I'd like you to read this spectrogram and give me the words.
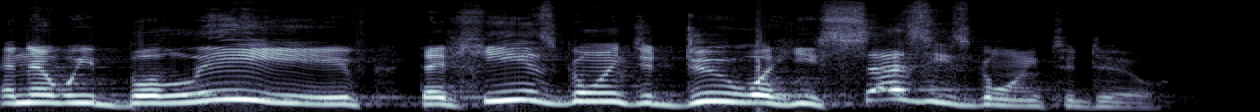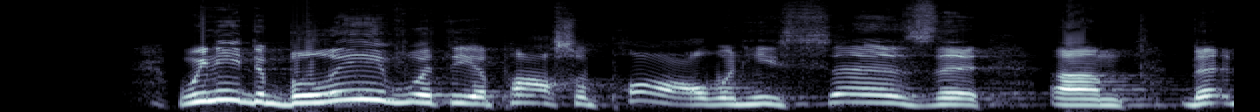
and that we believe that He is going to do what He says He's going to do. We need to believe with the Apostle Paul when he says that, um, that,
